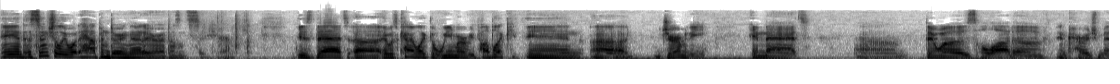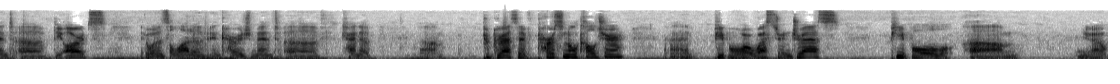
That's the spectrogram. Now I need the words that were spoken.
and essentially, what happened during that era doesn't say here is that uh, it was kind of like the Weimar Republic in uh, Germany, in that um, there was a lot of encouragement of the arts. There was a lot of encouragement of kind of um, progressive personal culture. Uh, people wore Western dress. People, um, you know,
